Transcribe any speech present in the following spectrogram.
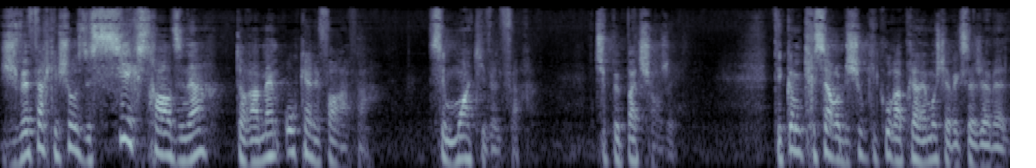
je vais faire quelque chose de si extraordinaire, tu n'auras même aucun effort à faire. C'est moi qui vais le faire. Tu ne peux pas te changer. Tu es comme Christian Robichaud qui court après la mouche avec sa javel.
